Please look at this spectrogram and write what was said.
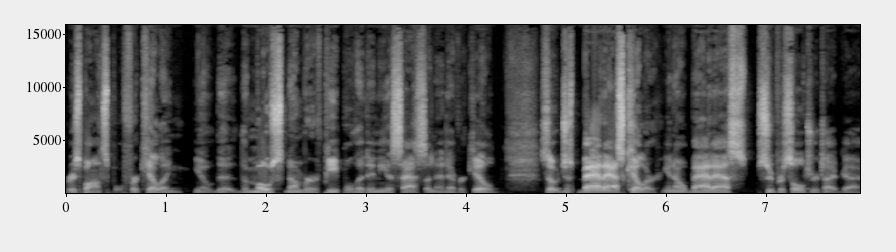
responsible for killing, you know, the the most number of people that any assassin had ever killed. So just badass killer, you know, badass super soldier type guy.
